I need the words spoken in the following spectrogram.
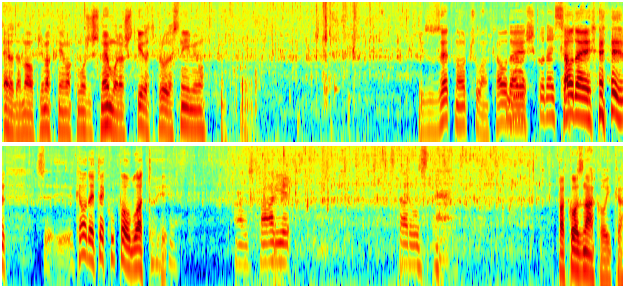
Evo da malo primaknemo, ako možeš, ne moraš skidati prvo da snimimo. Izuzetno očuvan, kao da je, ko da je kao da je, kao da je tek upao u blato. je. A u stvari je starost pa ko zna kolika.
